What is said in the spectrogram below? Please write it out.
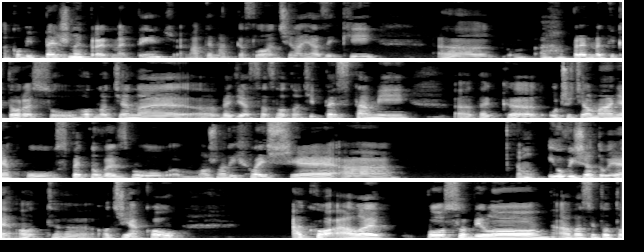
akoby bežné predmety, že matematika, slovenčina, jazyky, predmety, ktoré sú hodnotené, vedia sa zhodnotiť testami, tak učiteľ má nejakú spätnú väzbu možno rýchlejšie a ju vyžaduje od, od žiakov. Ako ale pôsobilo vlastne toto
